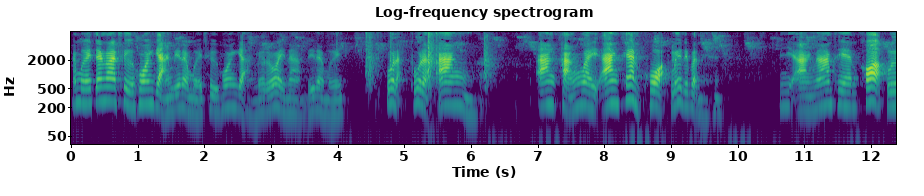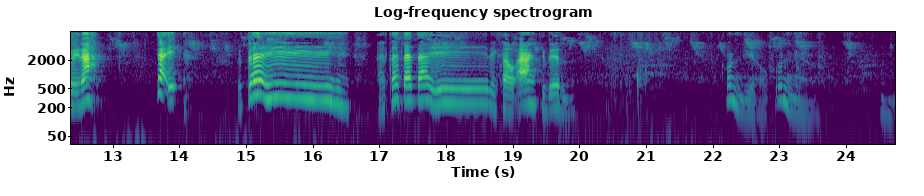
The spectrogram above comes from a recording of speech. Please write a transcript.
นะเหมยจังว่าถือห่วงอย่างดินะเหมยถือห่วงอย่างเด้อร้อยน้ำดินะเหมยพูดอะพูดอะอ้างอ้างขังไว้อ้างแท่นคอกเลยได้บัดนี้มีอ่างน้ำแทนคอกเลยนะ เต้เต้อตาตาตาเอได้ข่าอ้างสิเด่นคนเดียวคนเดียวอืม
